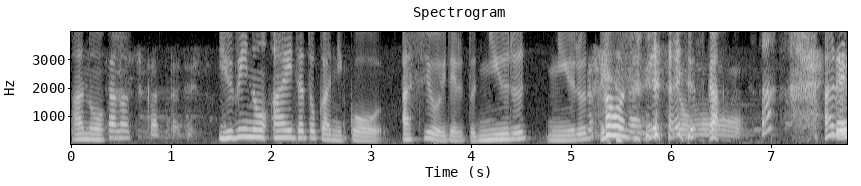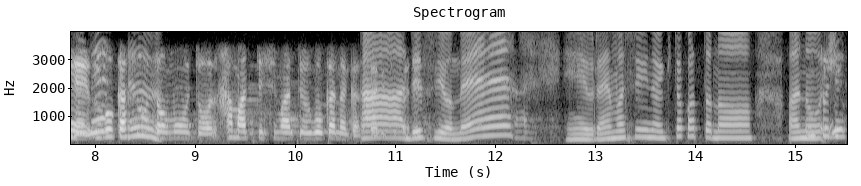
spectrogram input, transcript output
あの楽しかったです。指の間とかにこう足を入れるとニュルニュルってするじゃないですか。あれがね、動かそうと思うと、うん、はまってしまって動かなかったりとか、ね、ですよね。はいえー、羨ましいの行きたかったな。あのね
